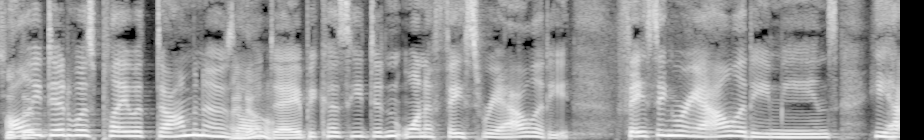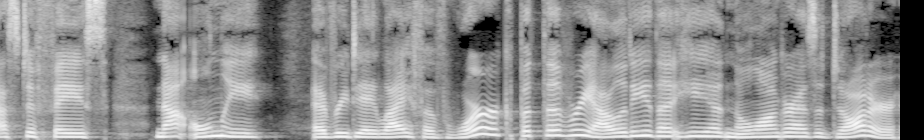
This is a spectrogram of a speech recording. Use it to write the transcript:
So all he did was play with dominoes all day because he didn't want to face reality. Facing reality means he has to face not only everyday life of work, but the reality that he had no longer has a daughter.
